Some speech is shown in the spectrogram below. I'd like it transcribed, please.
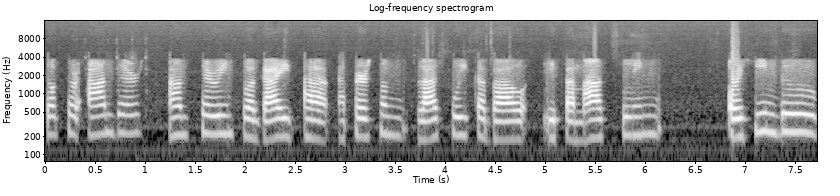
Dr. Anders answering to a guy, uh, a person last week about if a Muslim or Hindu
